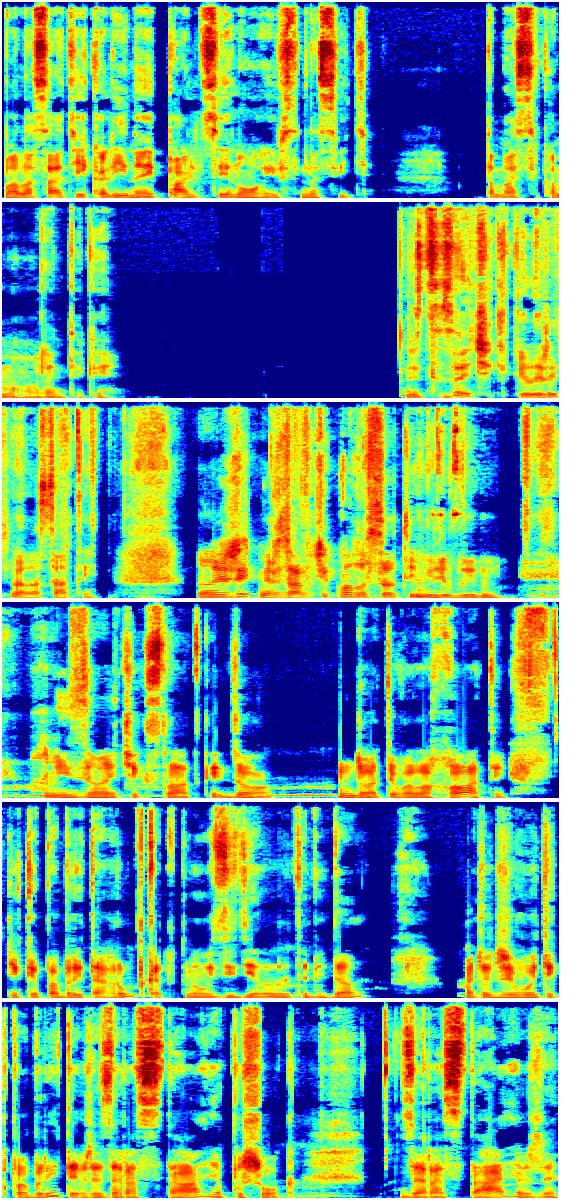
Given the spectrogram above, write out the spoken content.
волосаті і коліна, і пальці, і ноги, і все на світі. Томасика мого гляньте який. Це зайчик, який лежить волосатий. Лежить мерзавчик волосатий, мій любимий. Мій зайчик сладкий, да. Да, ти волохатий. Тільки побрита грудка, тут ми УЗІ ділили тобі, да? А тут животик побритий, вже заростає пушок. Заростає вже.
